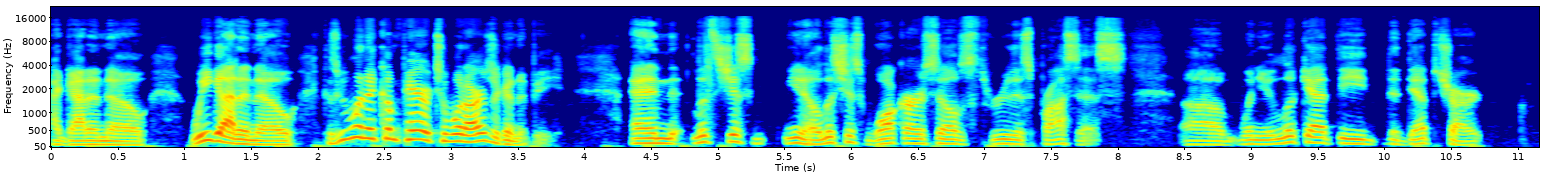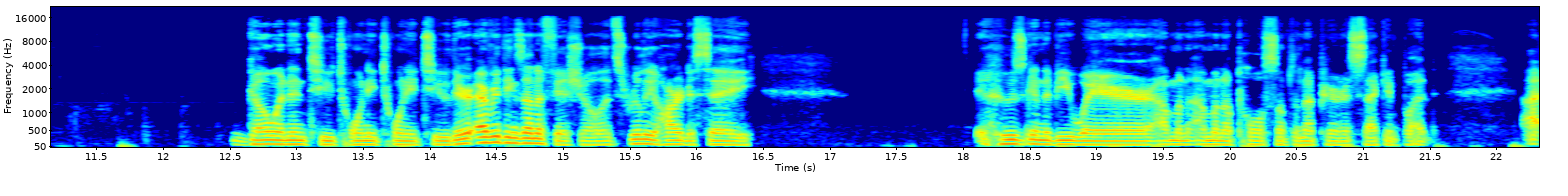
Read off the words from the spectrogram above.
I got to know. We got to know because we want to compare it to what ours are going to be. And let's just, you know, let's just walk ourselves through this process. Um, when you look at the the depth chart going into 2022, there everything's unofficial. It's really hard to say who's going to be where. I'm gonna I'm gonna pull something up here in a second, but I,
